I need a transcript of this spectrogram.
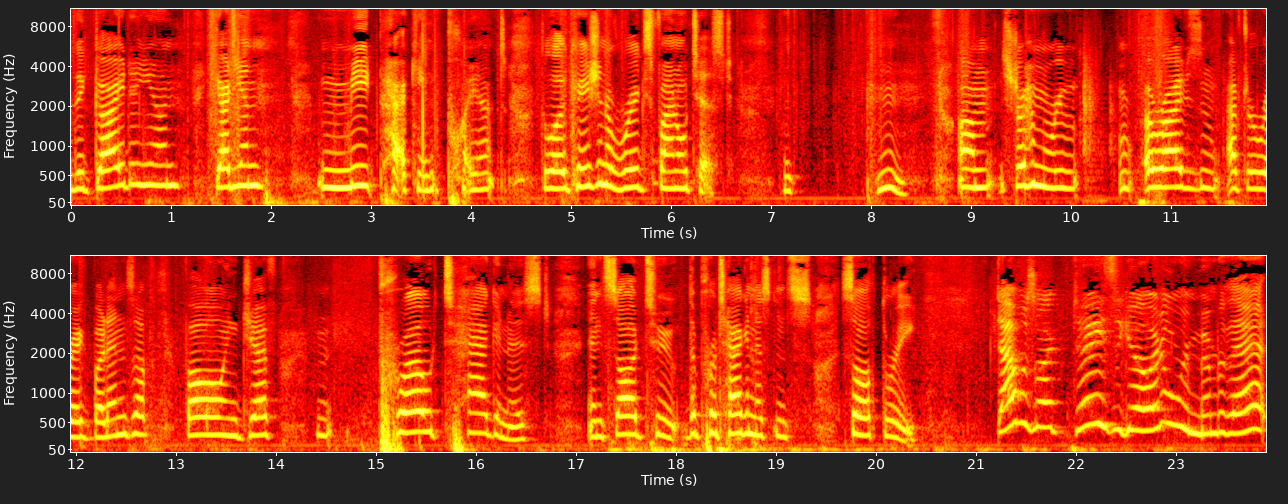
the Guardian Guardian meatpacking plant, the location of Rigg's final test. Hmm. Um, re- arrives after Rigg, but ends up following Jeff, protagonist in Saw 2. The protagonist in Saw 3. That was like days ago. I don't remember that.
